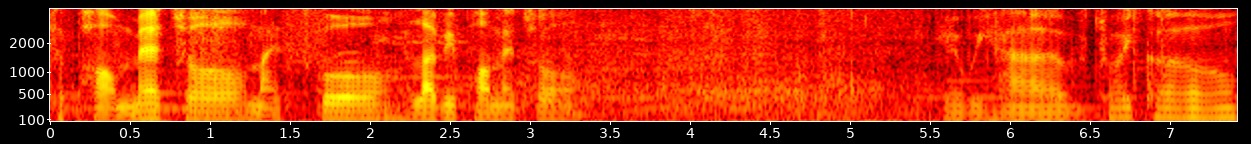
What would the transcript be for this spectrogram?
to Paul Mitchell, my school. Love you, Paul Mitchell. Here we have Joico.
